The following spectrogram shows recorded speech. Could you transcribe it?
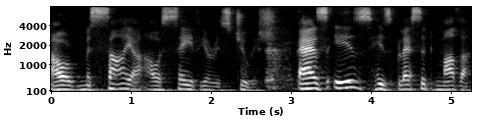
our Messiah, our Savior, is Jewish, as is his blessed mother.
